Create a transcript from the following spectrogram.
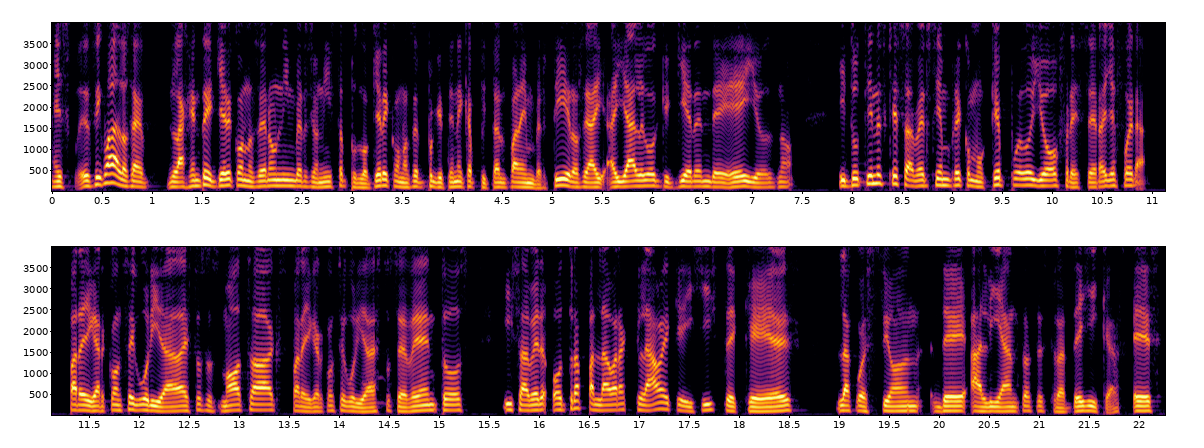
es, igual, o sea, la gente que quiere conocer a un inversionista, pues lo quiere conocer porque tiene capital para invertir, o sea, hay, algo que quieren de ellos, ¿no? Y tú tienes que saber siempre como qué puedo yo ofrecer allá afuera para llegar con seguridad a estos small talks, para llegar con seguridad a estos eventos y saber otra palabra clave que dijiste, que es la cuestión de alianzas estratégicas, es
